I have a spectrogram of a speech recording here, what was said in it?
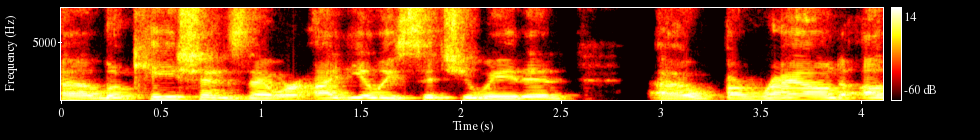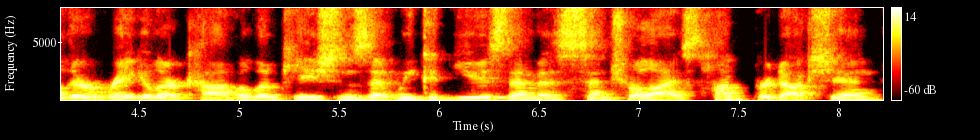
uh, locations that were ideally situated uh, around other regular Cava locations that we could use them as centralized hub production.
